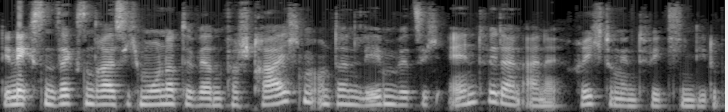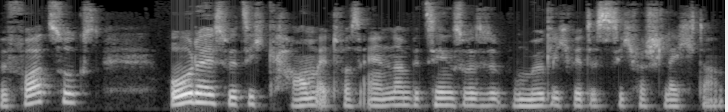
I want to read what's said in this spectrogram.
Die nächsten 36 Monate werden verstreichen und dein Leben wird sich entweder in eine Richtung entwickeln, die du bevorzugst, oder es wird sich kaum etwas ändern, beziehungsweise womöglich wird es sich verschlechtern.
